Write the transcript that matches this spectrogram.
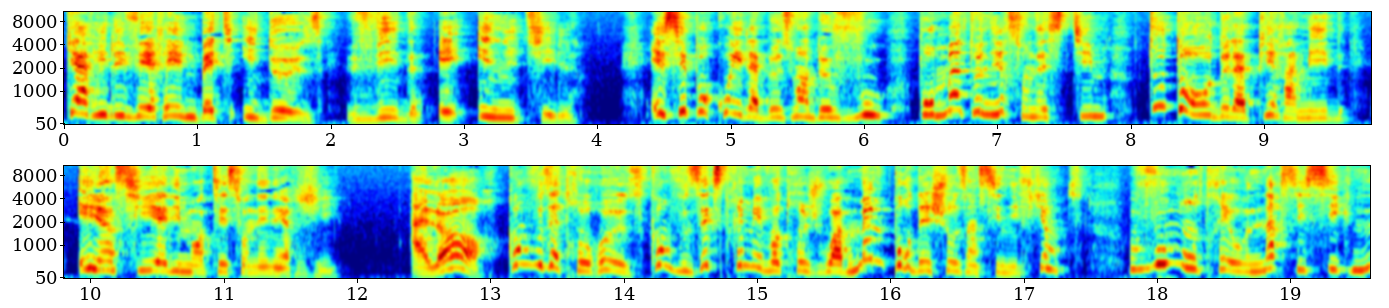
car il y verrait une bête hideuse, vide et inutile. Et c'est pourquoi il a besoin de vous pour maintenir son estime tout en haut de la pyramide et ainsi alimenter son énergie. Alors, quand vous êtes heureuse, quand vous exprimez votre joie même pour des choses insignifiantes, vous montrez au narcissique non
